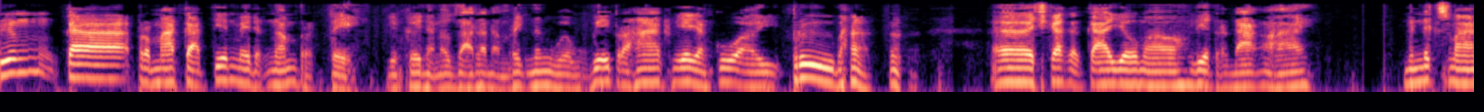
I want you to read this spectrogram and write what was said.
រឿងការប្រមាថការទៀនមេដឹកនាំប្រទេសយើងឃើញថានៅសហរដ្ឋអាមេរិកនឹងវាយប្រហារគ្នាយ៉ាងគួរឲ្យព្រឺបាទ អឺឆ្កឹះកកាយយកមកលាតត្រដាងអស់ហើយមិននឹកស្មាន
